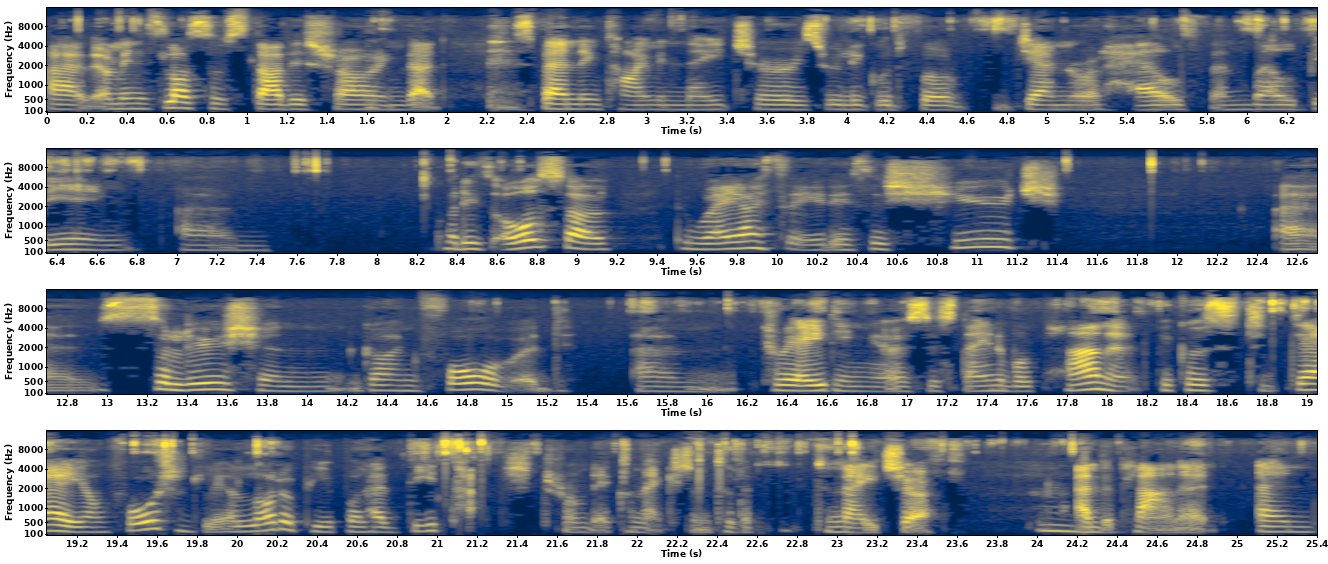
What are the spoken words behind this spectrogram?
Uh, I mean, it's lots of studies showing that spending time in nature is really good for general health and well-being. Um, but it's also the way I see it is a huge solution going forward, um, creating a sustainable planet. Because today, unfortunately, a lot of people have detached from their connection to the to nature mm. and the planet. And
